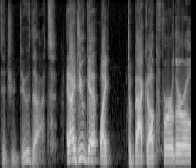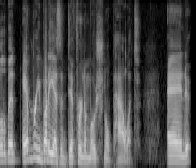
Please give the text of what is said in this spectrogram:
did you do that? And I do get like, to back up further a little bit, everybody has a different emotional palette. And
